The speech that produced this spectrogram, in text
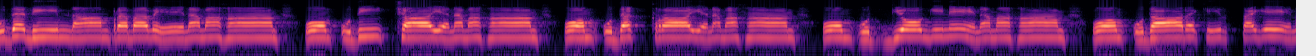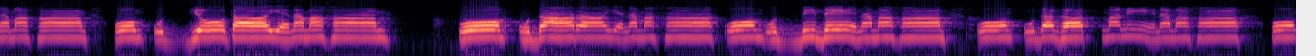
उदधीम्नां प्रभवे नमः ॐ उदीक्षाय नमः ॐ उदक्राय नमः ॐ उद्योगिने नमः ॐ उदारकीर्तये नमः ॐ उद्योताय नमः ॐ उदाराय नमः ॐ उद्भिदे नमः ॐ उदगात्मने नमः ॐ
